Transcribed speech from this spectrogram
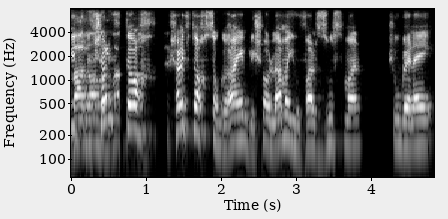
נועם אפשר לפתוח, אפשר לפתוח סוגריים, לשאול למה יובל זוסמן, שהוא בעיניי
